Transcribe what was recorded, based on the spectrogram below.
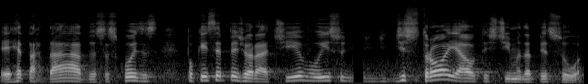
é, retardado, essas coisas, porque isso é pejorativo, isso destrói a autoestima da pessoa.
